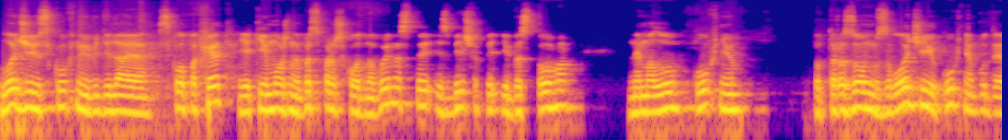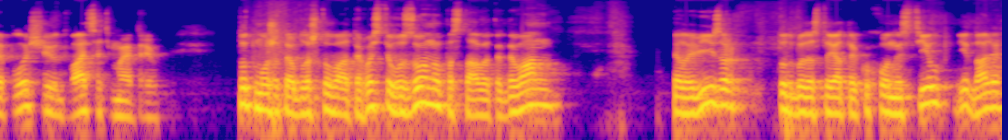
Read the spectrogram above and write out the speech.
Лоджію з кухнею відділяє склопакет, який можна безперешкодно винести і збільшити і без того немалу кухню. Тобто разом з лоджією кухня буде площею 20 метрів. Тут можете облаштувати гостьову зону, поставити диван, телевізор. Тут буде стояти кухонний стіл і далі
